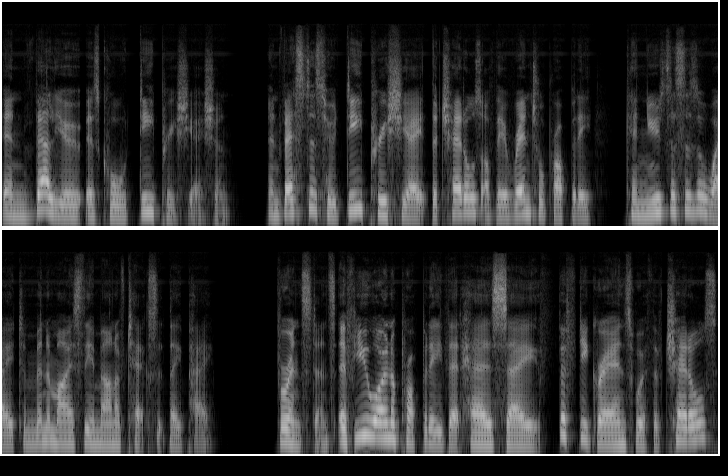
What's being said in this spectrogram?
in value is called depreciation. Investors who depreciate the chattels of their rental property can use this as a way to minimize the amount of tax that they pay. For instance, if you own a property that has, say, 50 grand's worth of chattels,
